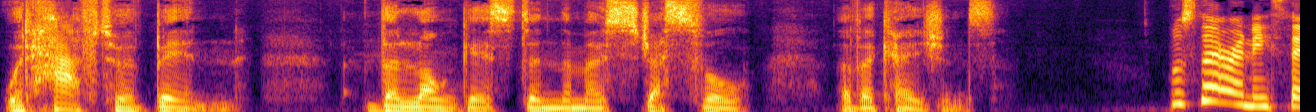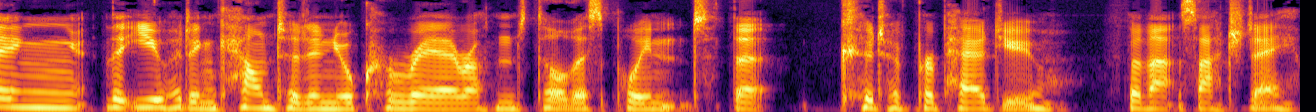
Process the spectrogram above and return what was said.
would have to have been the longest and the most stressful of occasions. Was there anything that you had encountered in your career up until this point that could have prepared you for that Saturday?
